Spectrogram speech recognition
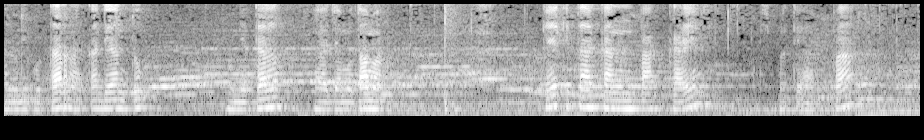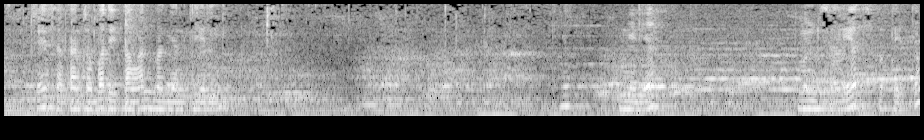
lalu diputar maka dia untuk menyetel uh, jam utama. Oke kita akan pakai seperti apa. Oke saya akan coba di tangan bagian kiri. Oke, ini dia. Teman bisa lihat seperti itu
